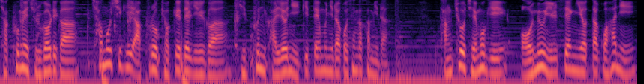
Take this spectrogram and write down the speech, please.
작품의 줄거리가 차무식이 앞으로 겪게 될 일과 깊은 관련이 있기 때문이라고 생각합니다. 당초 제목이 어느 일생이었다고 하니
